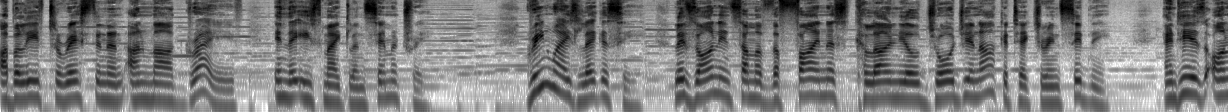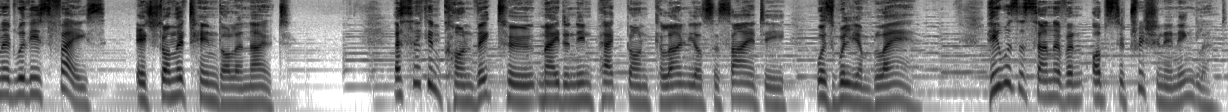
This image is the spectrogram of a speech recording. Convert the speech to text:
are believed to rest in an unmarked grave in the East Maitland Cemetery. Greenway's legacy lives on in some of the finest colonial Georgian architecture in Sydney, and he is honoured with his face etched on the $10 note. A second convict who made an impact on colonial society was William Bland. He was the son of an obstetrician in England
